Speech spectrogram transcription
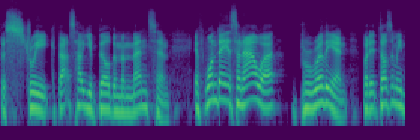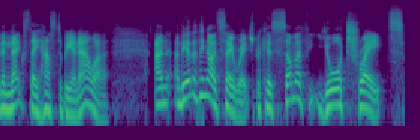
the streak. That's how you build the momentum. If one day it's an hour, brilliant, but it doesn't mean the next day has to be an hour. And and the other thing I'd say, Rich, because some of your traits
